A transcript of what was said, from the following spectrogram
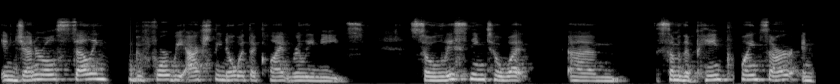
in general, selling before we actually know what the client really needs. So listening to what um, some of the pain points are and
